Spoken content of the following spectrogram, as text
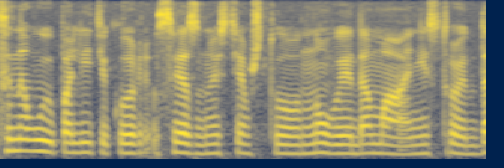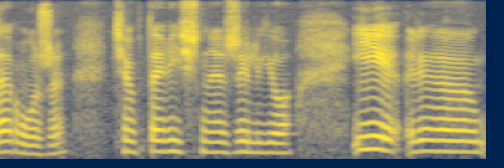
ценовую политику, связанную с тем, что новые дома они строят дороже, чем вторичное жилье. И э,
